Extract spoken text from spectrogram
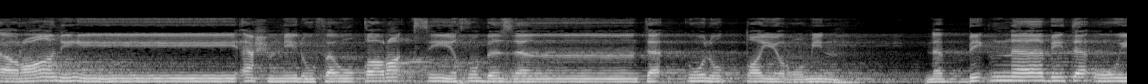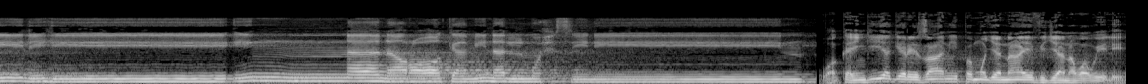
أراني أحمل فوق رأسي خبزا تاكل الطير منه نبئنا بتاويله انا نراك من المحسنين Wakaingia gerezani pamoja naye vijana wawili.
